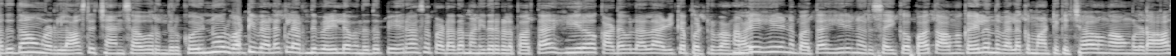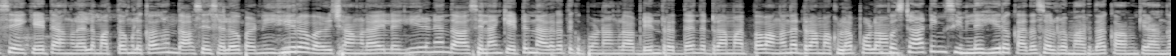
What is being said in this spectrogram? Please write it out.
அதுதான் அவங்களோட லாஸ்ட் சான்ஸாகவும் இருந்திருக்கும். இன்னொரு வாட்டி விளக்குல இருந்து வெளியில் வந்தது பேராசைப்படாத மனிதர்களை பார்த்தா ஹீரோ கடவுளால் அழிக்கப்பட்டுருவாங்க. அப்படியே ஹீரோனை பார்த்தா ஹீரோயின் ஒரு சைக்கோ பார்த்து அவங்க கையில் அந்த விளக்கு மாட்டிக்கிச்சு. அவங்க அவங்களோட ஆசையை கேட்டாங்களா? இல்லை மற்றவங்களுக்காக அந்த ஆசையை செலவு பண்ணி ஹீரோ வழிச்சாங்களா இல்லை ஹீரோனே அந்த ஆசையெல்லாம் கேட்டு நரகத்துக்கு போனாங்களா? அப்படின்றது தான் இந்த ட்ராமா இப்போ வாங்க அந்த ட்ராமாக்குள்ளே போகலாம் இப்போ ஸ்டார்டிங் சீனில் ஹீரோ கதை சொல்கிற மாதிரி தான் காமிக்கிறாங்க.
